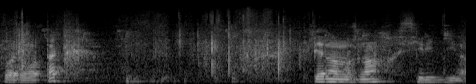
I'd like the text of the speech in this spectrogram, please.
Складываем вот так. Теперь нам нужна середина.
